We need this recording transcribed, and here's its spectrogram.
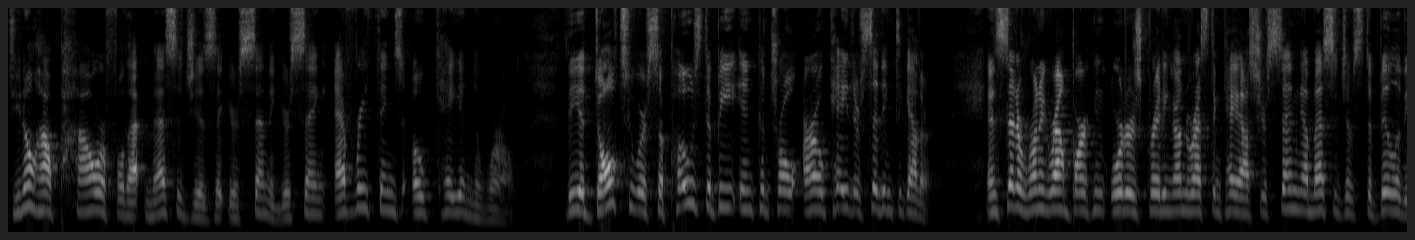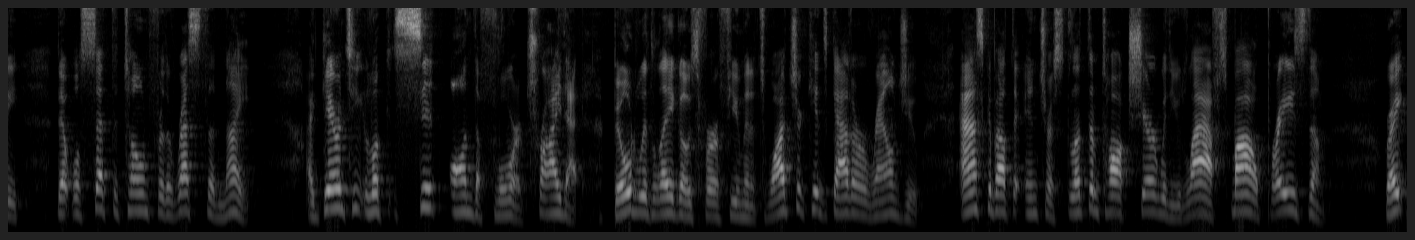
Do you know how powerful that message is that you're sending? You're saying everything's okay in the world. The adults who are supposed to be in control are okay, they're sitting together. Instead of running around barking orders, creating unrest and chaos, you're sending a message of stability that will set the tone for the rest of the night. I guarantee you, look, sit on the floor, try that. Build with Legos for a few minutes. Watch your kids gather around you. Ask about their interest. Let them talk, share with you, laugh, smile, praise them, right?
